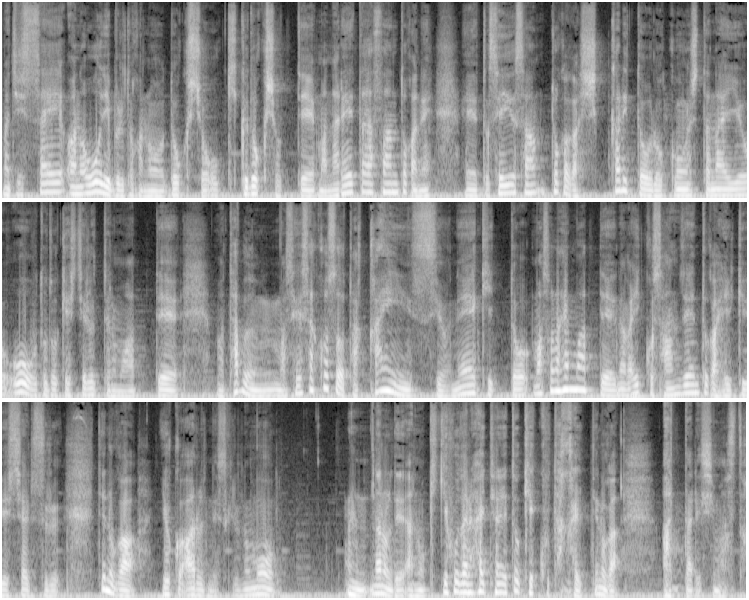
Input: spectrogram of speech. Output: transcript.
まあ、実際、あの、オーディブルとかの読書、聞く読書って、まあ、ナレーターさんとかね、えっ、ー、と、声優さんとかがしっかりと録音した内容をお届けしてるっていうのもあって、まあ、多分、まあ、制作コスト高いんですよね、きっと。まあ、その辺もあって、なんか1個3000円とか平気でしたりするっていうのがよくあるんですけれども、うん、なので、あの、聞き放題に入ってないと結構高いっていうのがあったりしますと。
